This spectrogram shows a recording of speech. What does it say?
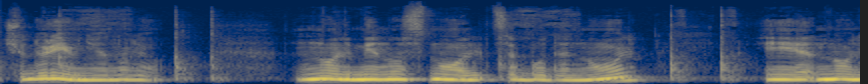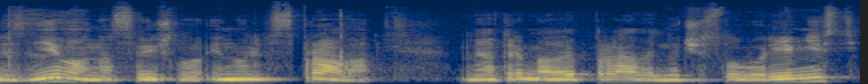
чи дорівнює 0. 0 мінус 0 це буде 0. І 0 зліва у нас вийшло і 0 справа. Ми отримали правильну числову рівність,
